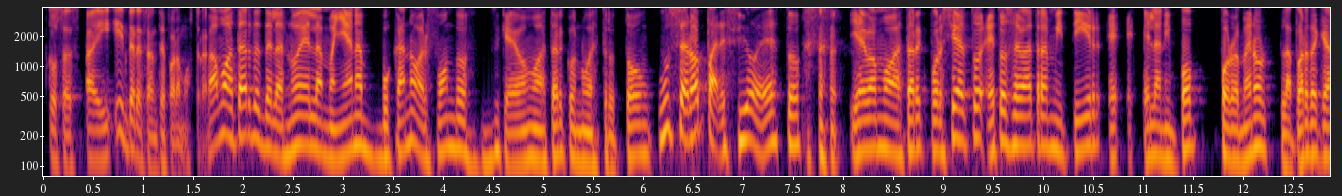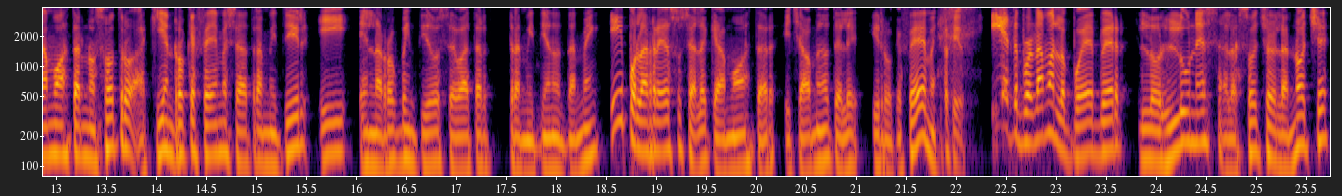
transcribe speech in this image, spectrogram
cosas ahí interesantes para mostrar. Vamos a estar desde las 9 de la mañana buscando al fondo, que vamos a estar con nuestro tom, un setup parecido a esto. y ahí vamos a estar, por cierto, esto se va a transmitir, eh, el Anipop, por lo menos la parte que vamos a estar nosotros, aquí en Rock FM se va a transmitir y en la Rock 22 se va a estar transmitiendo también. Y por las redes sociales que vamos a estar, y Chao Menos Tele y Rock FM. Así es. Y este programa lo puedes ver los lunes a las 8 de la noche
